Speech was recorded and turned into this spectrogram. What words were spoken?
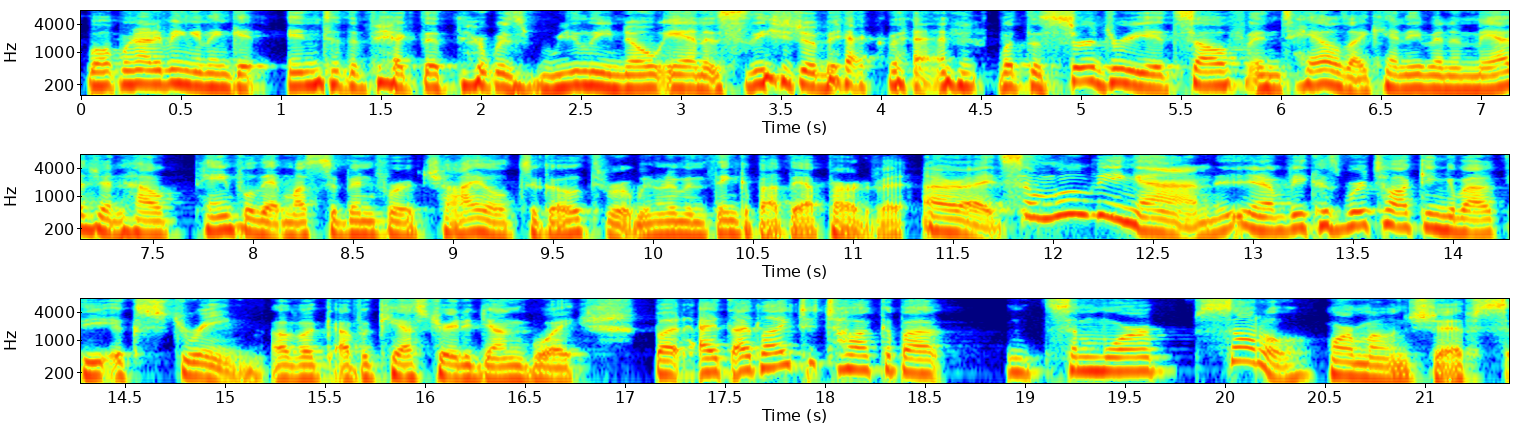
Well, we're not even going to get into the fact that there was really no anesthesia back then. What the surgery itself entails, I can't even imagine how painful that must have been for a child to go through. We don't even think about that part of it. All right. So moving on, you know, because we're talking about the extreme of a, of a castrated young boy, but I'd, I'd like to talk about some more subtle hormone shifts,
